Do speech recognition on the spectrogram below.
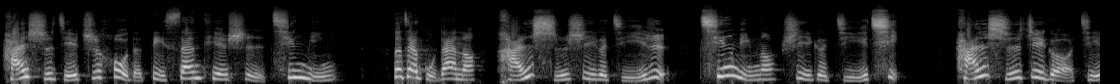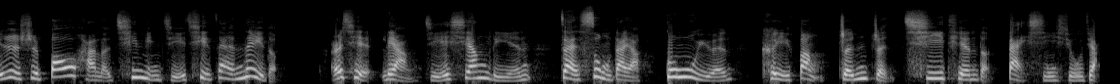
寒食节之后的第三天是清明。那在古代呢，寒食是一个节日，清明呢是一个节气。寒食这个节日是包含了清明节气在内的，而且两节相连。在宋代啊，公务员可以放整整七天的带薪休假。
